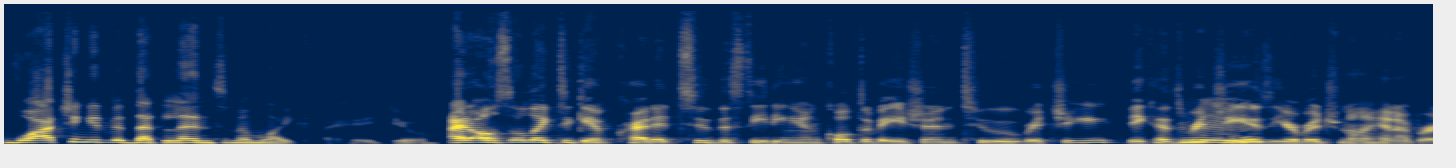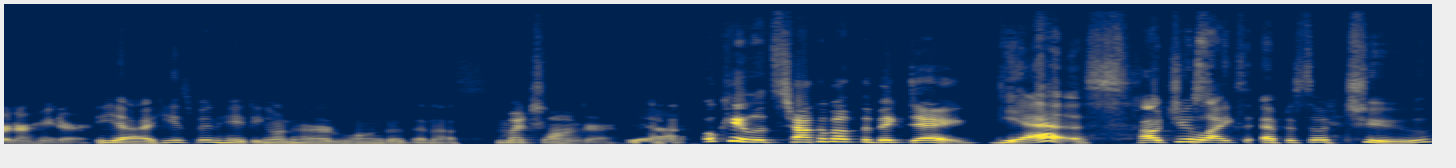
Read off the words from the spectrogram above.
watching it with that lens, and I'm like, hate you. I'd also like to give credit to the seeding and cultivation to Richie because Richie Mhm. is the original Hannah Berner hater. Yeah, he's been hating on her longer than us. Much longer. Yeah. Okay, let's talk about the big day. Yes. How'd you like episode two?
